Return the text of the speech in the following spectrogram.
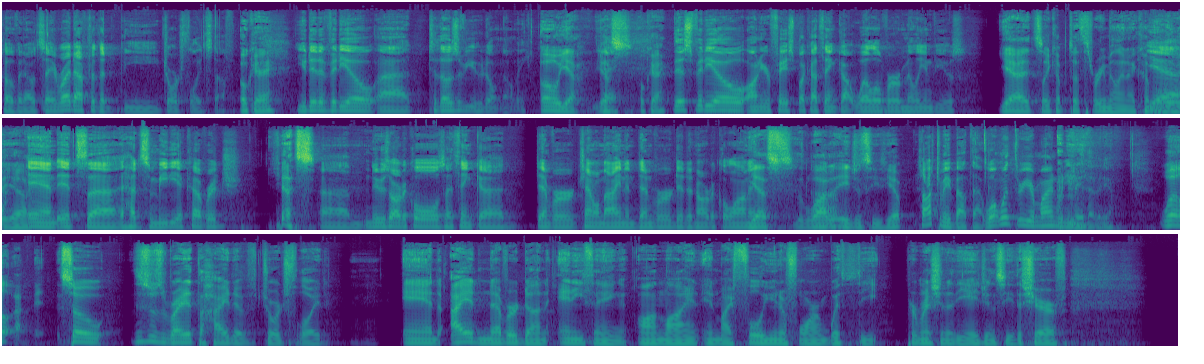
COVID, I would say, right after the, the George Floyd stuff. Okay. You did a video uh, to those of you who don't know me. Oh yeah. Yes. Okay. This video on your Facebook, I think, got well over a million views. Yeah, it's like up to three million. I couldn't Yeah, believe it. Yeah. and it's uh, had some media coverage, yes. um, news articles. I think uh, Denver Channel Nine in Denver did an article on it. yes. A lot Um, of agencies. Yep. talk to me about that. What went through your mind when you made that video? Well, so this was right at the height of George Floyd. And I had never done anything online in my full uniform with the permission of the agency, the sheriff.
